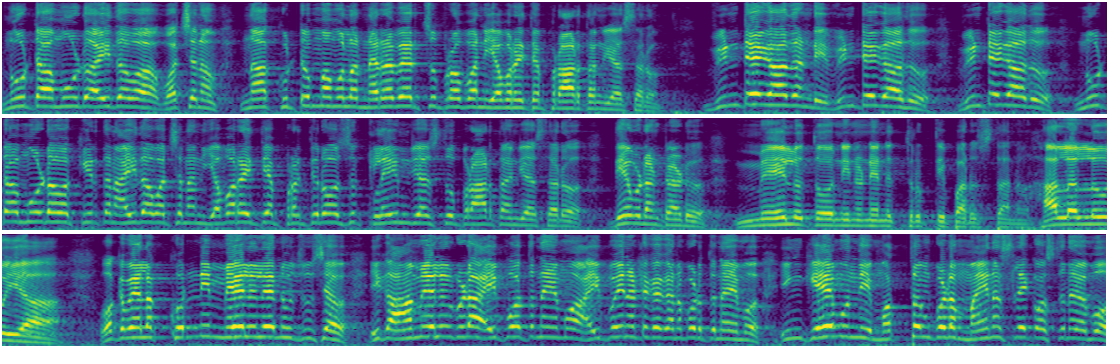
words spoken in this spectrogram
నూట మూడు ఐదవ వచనం నా కుటుంబములో నెరవేర్చు ప్రభు అని ఎవరైతే ప్రార్థన చేస్తారో వింటే కాదండి వింటే కాదు వింటే కాదు. నూట మూడవ కీర్తన ఐదవ వచనాన్ని ఎవరైతే ప్రతిరోజు క్లెయిమ్ చేస్తూ ప్రార్థన చేస్తారో దేవుడు అంటాడు మేలుతో నిన్ను నేను తృప్తిపరుస్తాను. హలలుయా ఒకవేళ కొన్ని మేలులే నువ్వు చూసావు ఇక ఆ మేలులు కూడా అయిపోతున్నాయేమో అయిపోయినట్టుగా కనబడుతున్నాయేమో ఇంకేముంది మొత్తం కూడా మైనస్ లేక వస్తున్నాయేమో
